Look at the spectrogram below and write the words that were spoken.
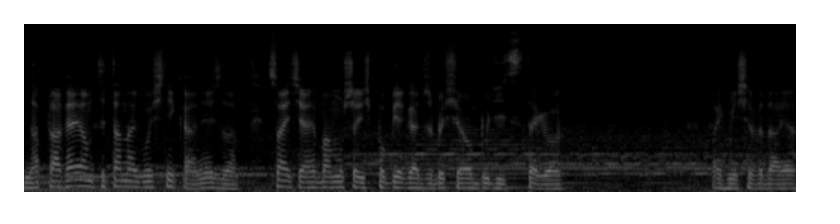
Naprawiają tytana głośnika, nieźle. Słuchajcie, ja chyba muszę iść pobiegać, żeby się obudzić z tego. Tak mi się wydaje.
